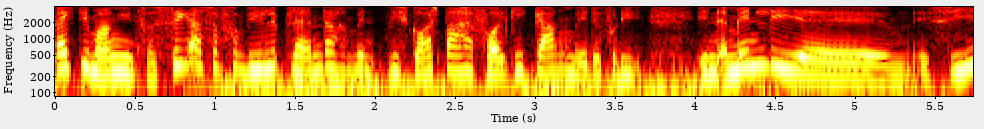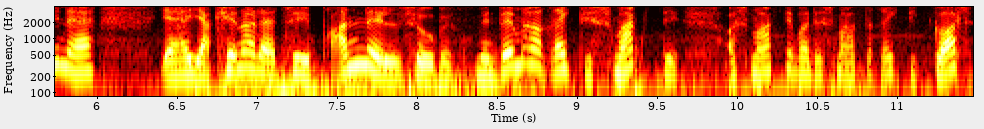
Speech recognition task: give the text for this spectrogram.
rigtig mange interesserer sig for vilde planter, men vi skal også bare have folk i gang med det, fordi en almindelig øh, sigen er, ja, jeg kender da til brændenældesuppe, men hvem har rigtig smagt det? Og smagt det, hvor det smagte rigtig godt,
